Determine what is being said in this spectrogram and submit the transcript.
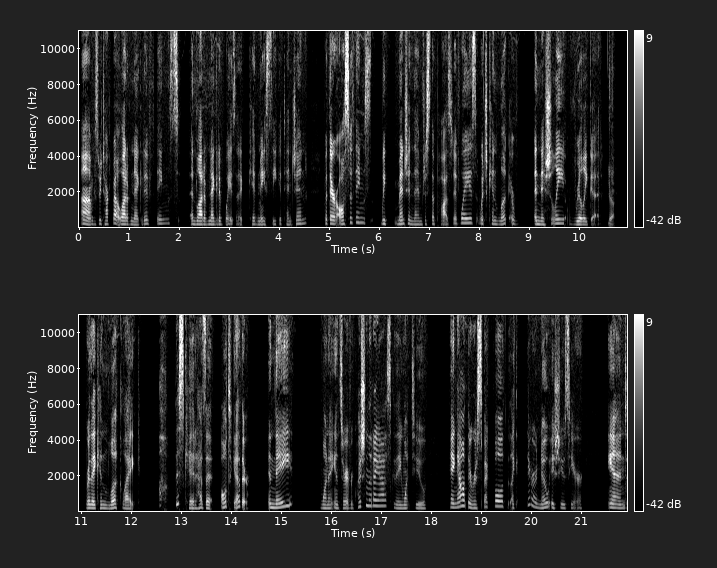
Because we talked about a lot of negative things and a lot of negative ways that a kid may seek attention. But there are also things, we mentioned them, just the positive ways, which can look initially really good. Yeah. Where they can look like, oh, this kid has it all together. And they want to answer every question that I ask. They want to hang out. They're respectful. Like there are no issues here. And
